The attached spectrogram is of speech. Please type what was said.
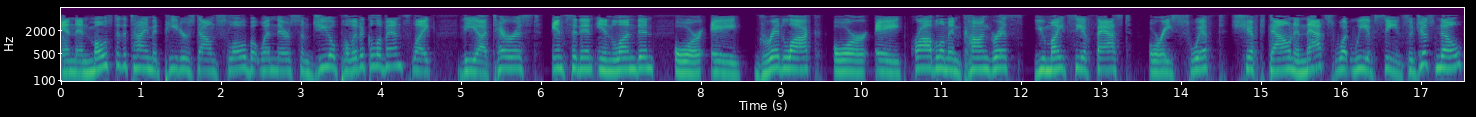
And then most of the time it peters down slow. But when there's some geopolitical events like the uh, terrorist incident in London or a gridlock or a problem in Congress, you might see a fast or a swift shift down, and that's what we have seen. So just know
